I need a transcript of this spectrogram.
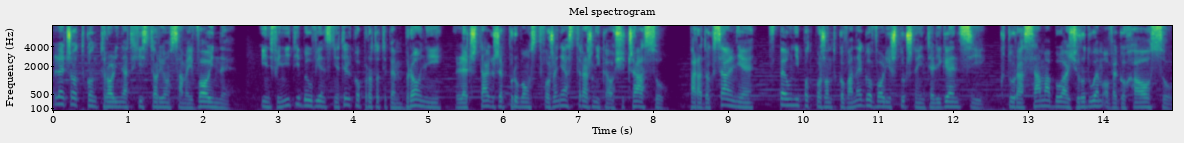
lecz od kontroli nad historią samej wojny. Infinity był więc nie tylko prototypem broni, lecz także próbą stworzenia strażnika osi czasu. Paradoksalnie, w pełni podporządkowanego woli sztucznej inteligencji, która sama była źródłem owego chaosu.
